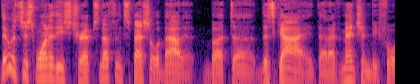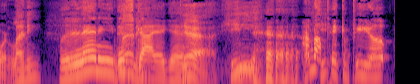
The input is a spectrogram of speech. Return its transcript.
there was just one of these trips, nothing special about it, but uh, this guy that I've mentioned before, Lenny. Lenny, this Lenny, guy again. Yeah, he. I'm not picking Pete up.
